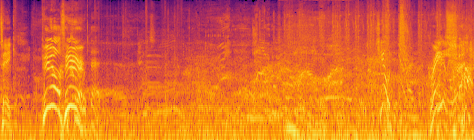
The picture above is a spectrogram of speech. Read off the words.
Take it. Pills Cool here! with that. Killed it. Great shot!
